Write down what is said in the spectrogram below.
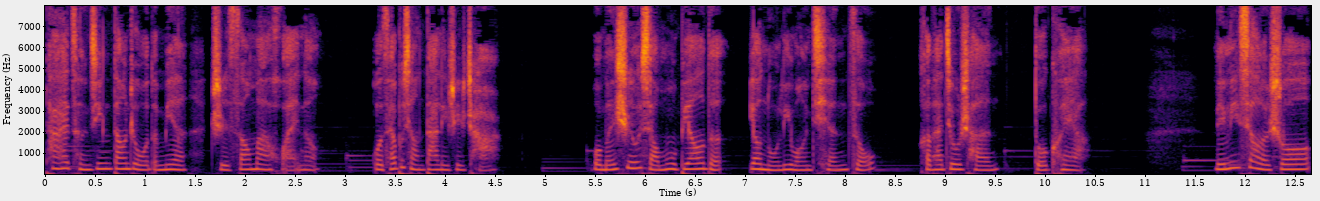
他还曾经当着我的面指桑骂槐呢，我才不想搭理这茬。我们是有小目标的，要努力往前走，和他纠缠多亏啊。琳琳笑了说：“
